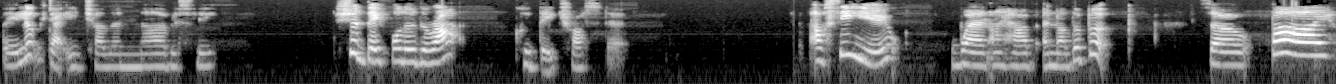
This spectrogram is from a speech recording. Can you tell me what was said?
They looked at each other nervously. Should they follow the rat? Could they trust it? I'll see you when I have another book. So, bye!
